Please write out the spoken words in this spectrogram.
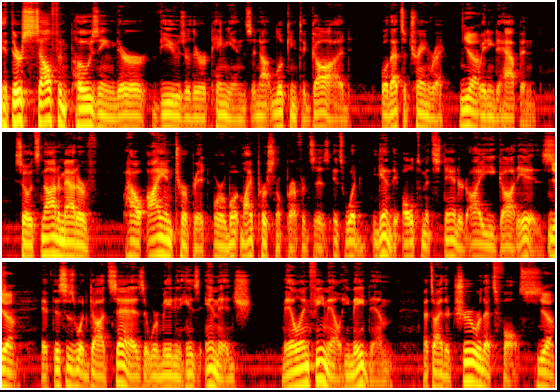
if they're self-imposing their views or their opinions and not looking to God, well, that's a train wreck Yeah. waiting to happen. So it's not a matter of how I interpret or what my personal preference is. It's what again the ultimate standard, i.e., God is. Yeah. If this is what God says that we're made in His image, male and female, He made them. That's either true or that's false. Yeah.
